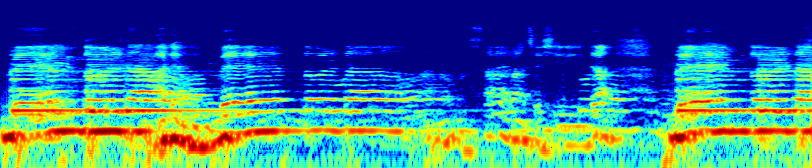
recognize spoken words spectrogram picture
맴돌다. 아니야 맴돌다. 사랑채 시 시작. 맴돌다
